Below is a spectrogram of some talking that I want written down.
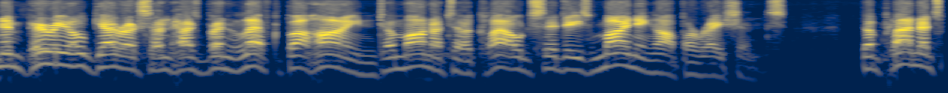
An Imperial garrison has been left behind to monitor Cloud City's mining operations. The planet's...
